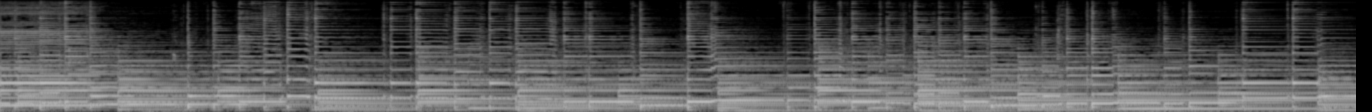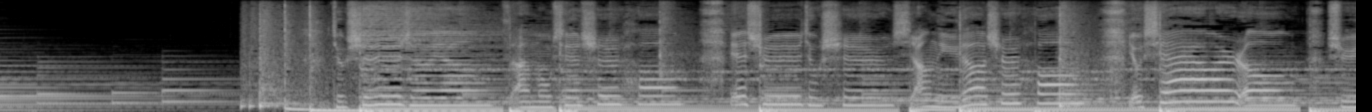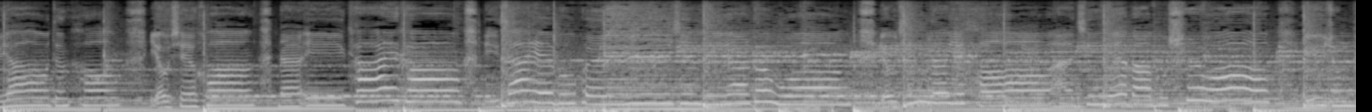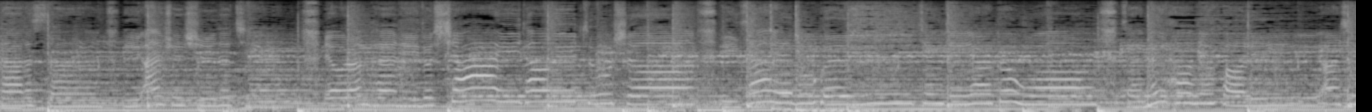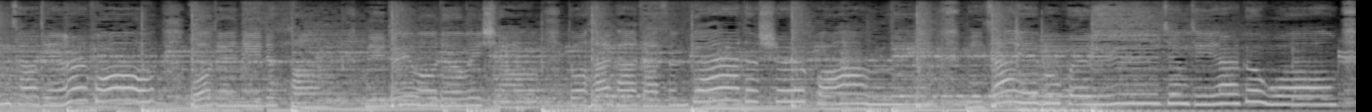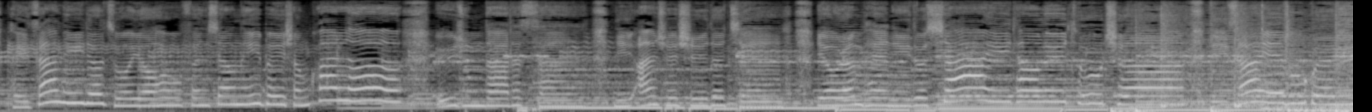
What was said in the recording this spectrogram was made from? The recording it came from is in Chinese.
就是这样，在某些时候，也许就是想你的时候，有些温柔需要等候，有些话难以开口，你再也不会遇见第二个我。有情的也好，爱情也罢，不是我。雨中打的伞，你安睡时的肩。有人陪你坐下一趟旅途车，你再也不会遇见第二个我，在美好年华里与爱情擦肩而过。我对你的好，你对我的微笑，多害怕在分别的时光里，你再也不会遇见第二个我，陪在你的左右，分享你悲伤快乐。雨中打的伞。你安睡时的肩，有人陪你坐下一趟旅途车，你再也不会遇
